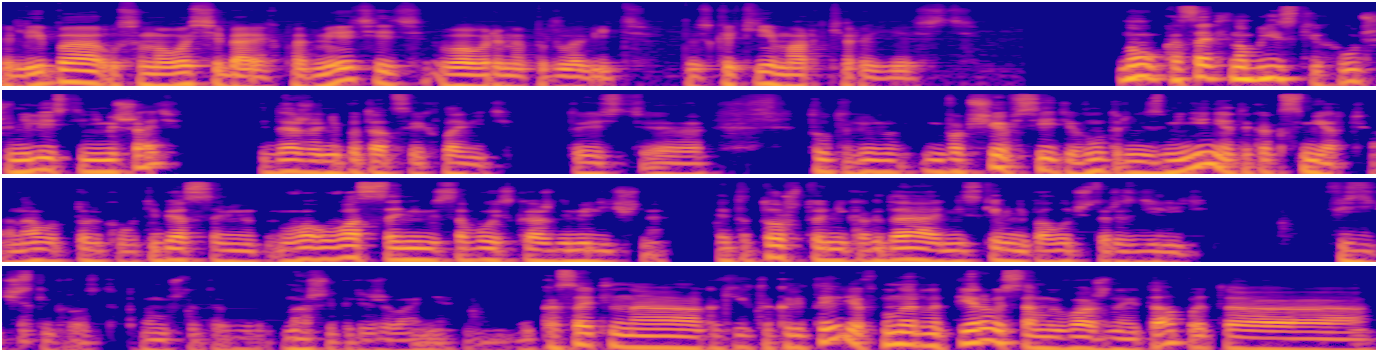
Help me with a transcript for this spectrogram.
либо у самого себя их подметить, вовремя подловить. То есть какие маркеры есть? Ну, касательно близких, лучше не лезть и не мешать, и даже не пытаться их ловить. То есть э, тут вообще все эти внутренние изменения это как смерть. Она вот только у тебя с самим, у вас с самими собой, с каждыми лично. Это то, что никогда ни с кем не получится разделить физически просто, потому что это наши переживания. Касательно каких-то критериев, ну, наверное, первый самый важный этап это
